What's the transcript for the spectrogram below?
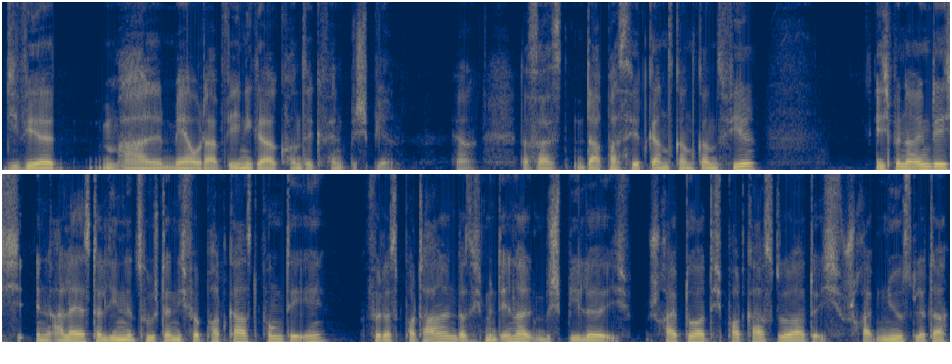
die wir mal mehr oder weniger konsequent bespielen. Ja, das heißt, da passiert ganz, ganz, ganz viel. Ich bin eigentlich in allererster Linie zuständig für podcast.de, für das Portal, das ich mit Inhalten bespiele. Ich schreibe dort, ich podcaste dort, ich schreibe Newsletter,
